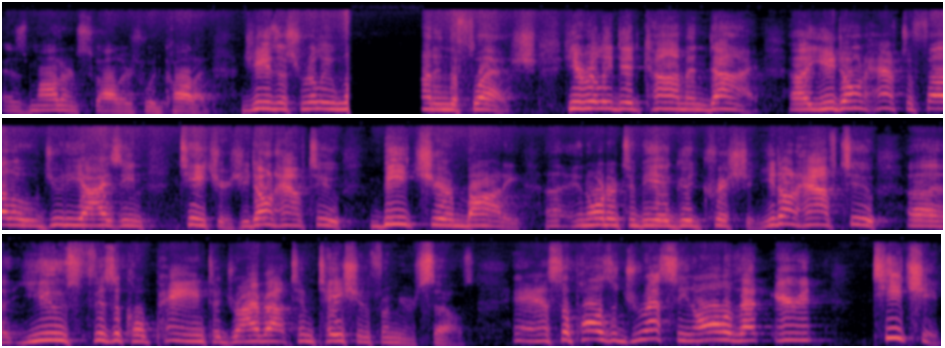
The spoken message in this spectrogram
as modern scholars would call it. Jesus really was not in the flesh. He really did come and die. Uh, you don't have to follow Judaizing teachers. You don't have to beat your body uh, in order to be a good Christian. You don't have to uh, use physical pain to drive out temptation from yourselves. And so Paul's addressing all of that errant teaching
